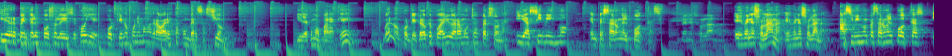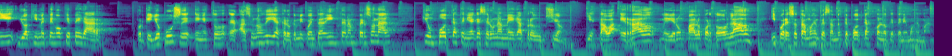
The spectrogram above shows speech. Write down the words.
y de repente el esposo le dice, oye, ¿por qué no ponemos a grabar esta conversación? Y ella como, ¿para qué? Bueno, porque creo que puede ayudar a muchas personas. Y así mismo empezaron el podcast. Venezolano. Es venezolana, es venezolana. Asimismo empezaron el podcast y yo aquí me tengo que pegar porque yo puse en esto hace unos días, creo que en mi cuenta de Instagram personal, que un podcast tenía que ser una mega producción y estaba errado, me dieron palo por todos lados y por eso estamos empezando este podcast con lo que tenemos en mano.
